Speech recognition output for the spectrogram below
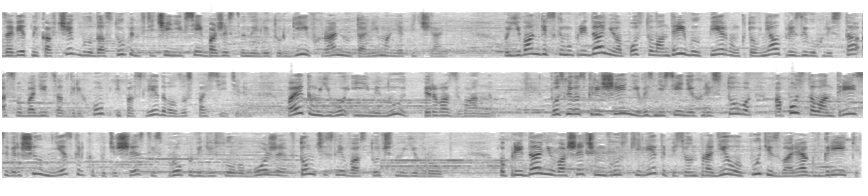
Заветный ковчег был доступен в течение всей божественной литургии в храме «Утоли моя печаль». По евангельскому преданию апостол Андрей был первым, кто внял призыву Христа освободиться от грехов и последовал за Спасителем. Поэтому его и именуют первозванным. После воскрешения и вознесения Христова апостол Андрей совершил несколько путешествий с проповедью Слова Божия, в том числе в Восточную Европу. По преданию, вошедшему в русский летопись, он проделал путь из Варяг в Греки,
